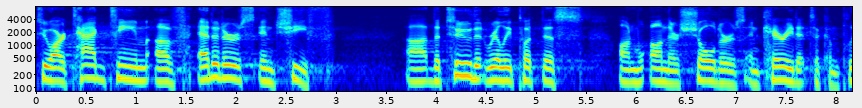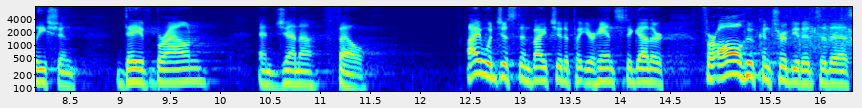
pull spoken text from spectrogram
to our tag team of editors in chief, uh, the two that really put this on, on their shoulders and carried it to completion Dave Brown and Jenna Fell. I would just invite you to put your hands together for all who contributed to this.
